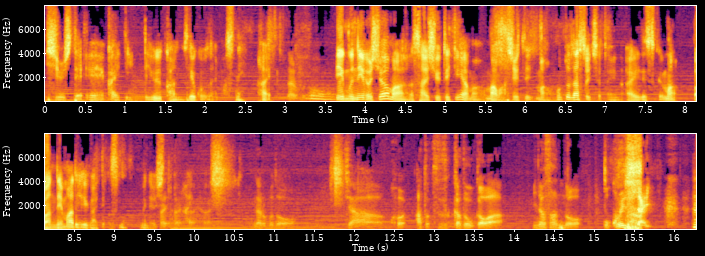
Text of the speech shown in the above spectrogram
記して、えー、書いていっていう感じでございますね。はい。なるほど。で、宗吉は、まあ、最終的には、まあ、まあ、まあ、終的まあ、本当ラスト言っちゃったらあれですけど、まあ、晩年まで描いてますね、宗吉と。はいはいはい、はい、なるほど。じゃあ、こあと続くかどうかは、皆さんのお声次第。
